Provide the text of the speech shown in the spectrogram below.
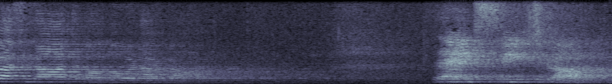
Leave us not, O Lord our God. Thanks be to God.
